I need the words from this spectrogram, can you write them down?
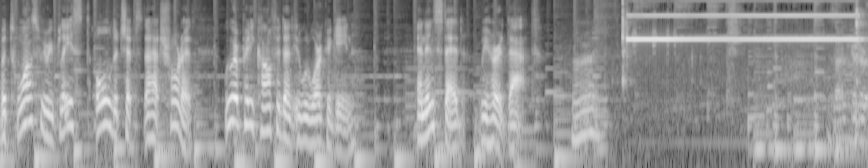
but once we replaced all the chips that had shorted, we were pretty confident it would work again. And instead, we heard that. Alright. Is that good or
